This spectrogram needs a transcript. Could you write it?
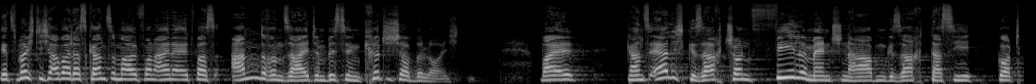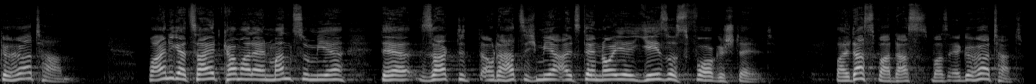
Jetzt möchte ich aber das Ganze mal von einer etwas anderen Seite ein bisschen kritischer beleuchten, weil ganz ehrlich gesagt schon viele Menschen haben gesagt, dass sie Gott gehört haben. Vor einiger Zeit kam mal ein Mann zu mir, der sagte oder hat sich mir als der neue Jesus vorgestellt, weil das war das, was er gehört hat.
